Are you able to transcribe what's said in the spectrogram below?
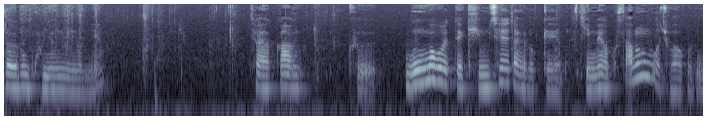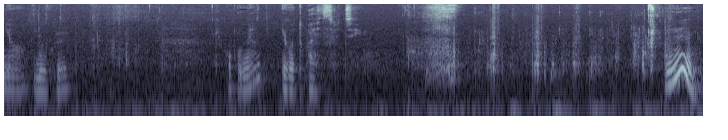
넓은 곤약면 같네요. 제가 약간 그 묵 먹을 때 김치에다 이렇게 김에 싸먹는 거 좋아하거든요. 묵을. 이렇게 먹으면 이것도 맛있을지. 음!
